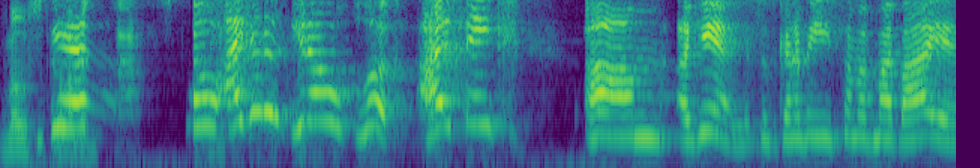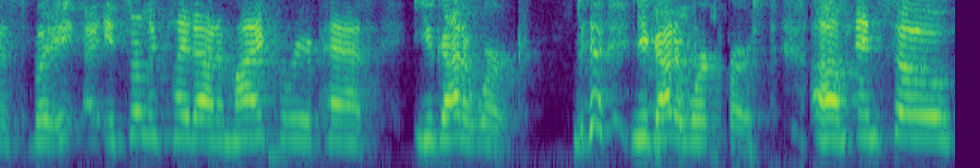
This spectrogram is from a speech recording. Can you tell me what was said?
most yeah. common paths. So I gotta, you know, look, I think um, again, this is going to be some of my bias, but it, it certainly played out in my career path. You got to work. you got to work first. Um, and so,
